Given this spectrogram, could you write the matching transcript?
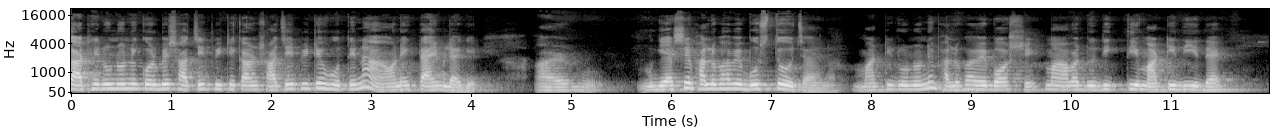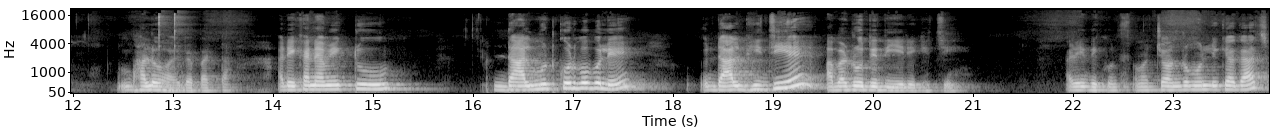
কাঠের উনুনে করবে সাঁচের পিঠে, কারণ সাঁচের পিঠে হতে না অনেক টাইম লাগে। আর গ্যাসে ভালোভাবে বসতেও চায় না। মাটির উনুনে ভালোভাবে বসে, মা আবার দুদিক দিয়ে মাটি দিয়ে দেয়। ভালো হয় ব্যাপারটা। আর এখানে আমি একটু ডালমুট করব বলে ডাল ভিজিয়ে আবার রোদে দিয়ে রেখেছি। আর এই দেখুন, আমার চন্দ্রমল্লিকা গাছ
